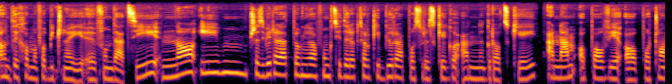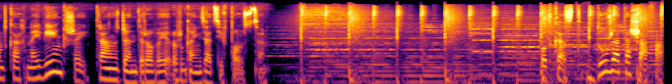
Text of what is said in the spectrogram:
antyhomofobicznej e, fundacji. No i mm, przez wiele lat pełniła funkcję dyrektorki Biura Poselskiego Anny Grodzkiej, a nam opowie o początkach największej transgenderowej organizacji w Polsce. Podcast Duża ta szafa.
